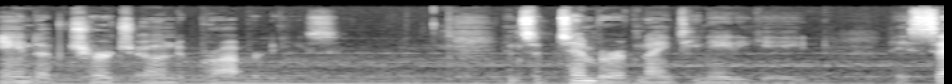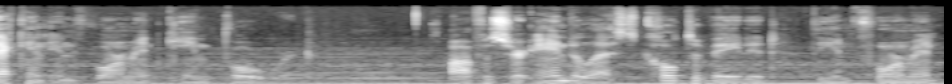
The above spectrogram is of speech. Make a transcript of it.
and of church owned properties. In September of 1988, a second informant came forward. Officer Andolsek cultivated the informant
